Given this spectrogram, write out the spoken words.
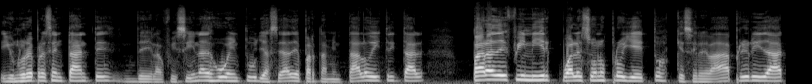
y unos representantes de la Oficina de Juventud, ya sea departamental o distrital, para definir cuáles son los proyectos que se les va a dar prioridad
